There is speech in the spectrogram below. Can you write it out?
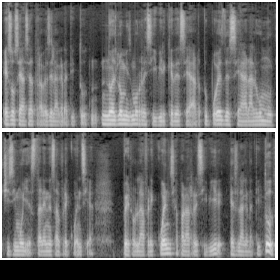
eso se hace a través de la gratitud. No es lo mismo recibir que desear. Tú puedes desear algo muchísimo y estar en esa frecuencia, pero la frecuencia para recibir es la gratitud.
